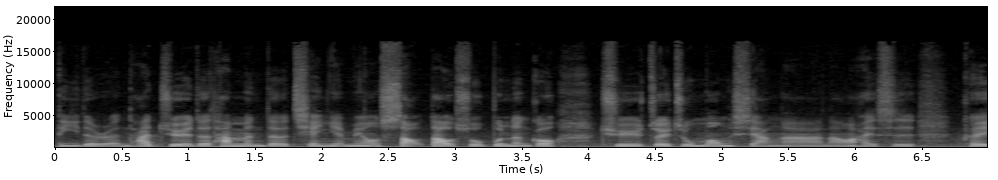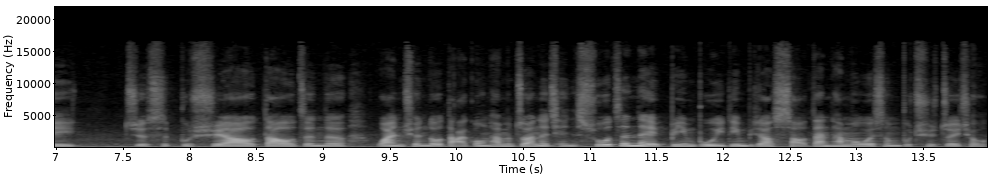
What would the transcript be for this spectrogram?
低的人，他觉得他们的钱也没有少到说不能够去追逐梦想啊，然后还是可以，就是不需要到真的完全都打工，他们赚的钱说真的也并不一定比较少，但他们为什么不去追求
